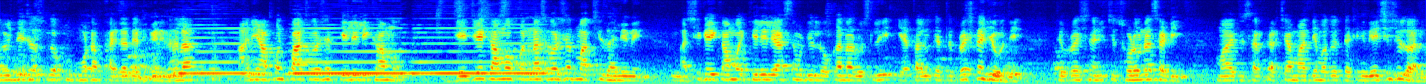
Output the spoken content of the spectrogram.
योजनेचा सुद्धा खूप मोठा फायदा त्या ठिकाणी झाला. आणि आपण पाच वर्षात केलेली कामं जे जे कामं पन्नास वर्षात मागची झाली नाही अशी काही कामं केलेली असल्यामुळे म्हणजे लोकांना रुचली या तालुक्यातले प्रश्न जे होते ते प्रश्न सोडवण्यासाठी महायुती सरकारच्या माध्यमातून त्या ठिकाणी यशस्वी झालो.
